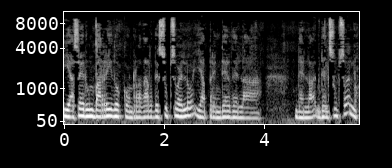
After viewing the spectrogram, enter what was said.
y hacer un barrido con radar de subsuelo y aprender de la, del subsuelo.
